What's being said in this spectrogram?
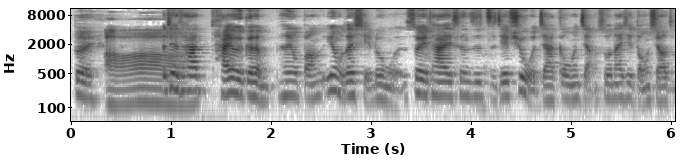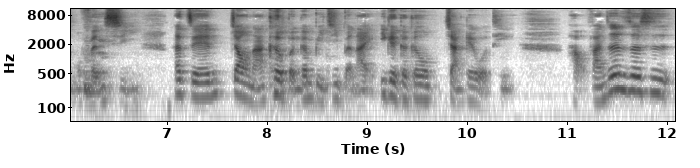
对啊，而且他还有一个很很有帮助，因为我在写论文，所以他甚至直接去我家跟我讲说那些东西要怎么分析。他直接叫我拿课本跟笔记本来一个个跟我讲给我听。好，反正这是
